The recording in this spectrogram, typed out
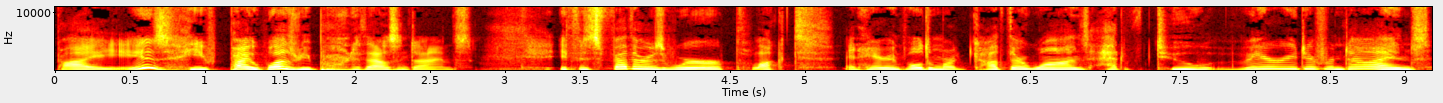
Probably is. He probably was reborn a thousand times. If his feathers were plucked and Harry and Voldemort got their wands at two very different times,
